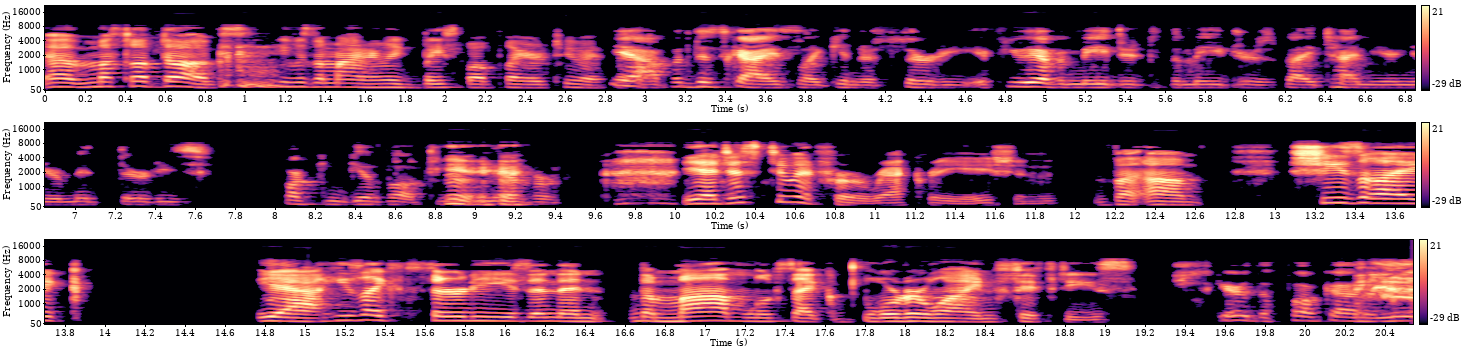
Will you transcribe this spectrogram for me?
uh, Must Love Dogs. He was a minor league baseball player too. I think. Yeah, but this guy's like in his 30. If you haven't made it to the majors by the time you're in your mid 30s, fucking give up. You'll never. Yeah, just do it for recreation. But um she's like yeah, he's like 30s and then the mom looks like borderline 50s. She scared the fuck out of me.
